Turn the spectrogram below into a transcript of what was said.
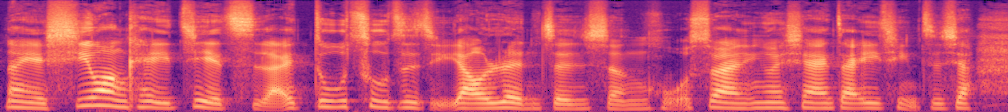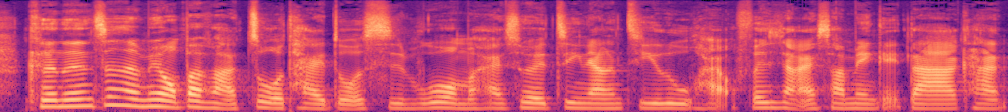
那也希望可以借来督促自己要认真生活，虽然因为现在在疫情之下，可能真的没有办法做太多事，不过我们还是会尽量记录还有分享在上面给大家看。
